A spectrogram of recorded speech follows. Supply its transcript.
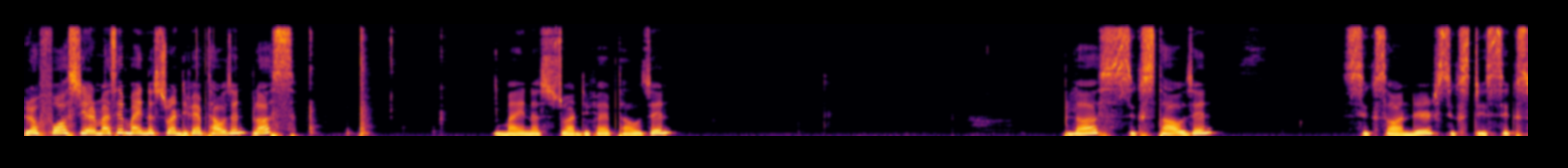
र फर्स्ट इयरमा चाहिँ minus twenty five thousand plus minus twenty five thousand plus six thousand six hundred sixty six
